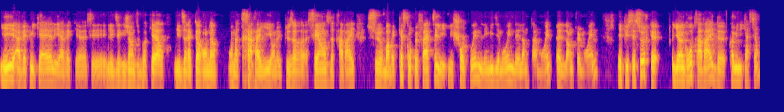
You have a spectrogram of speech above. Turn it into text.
Et avec Michael et avec les dirigeants du Bockel, les directeurs, on a, on a travaillé, on a eu plusieurs séances de travail sur bon, ben, qu'est-ce qu'on peut faire, tu sais, les, short wins, les medium wins, les long term wins. long. Et puis, c'est sûr que il y a un gros travail de communication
